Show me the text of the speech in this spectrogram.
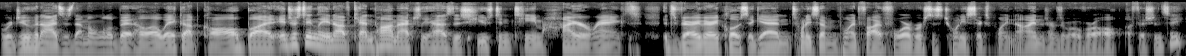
rejuvenizes them a little bit. Hello, wake up call. But interestingly enough, KenPom actually has this Houston team higher ranked. It's very, very close again 27.54 versus 26.9 in terms of overall efficiency.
